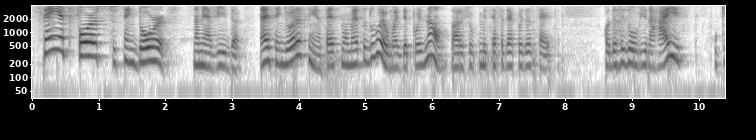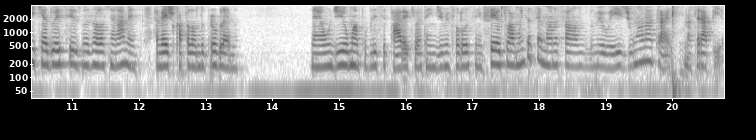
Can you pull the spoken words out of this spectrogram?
sem esforço, sem dor na minha vida. Né? Sem dor, assim, até esse momento doeu, mas depois não, na hora que eu comecei a fazer a coisa certa. Quando eu resolvi na raiz o que, que adoecia os meus relacionamentos, ao invés de ficar falando do problema. Né? Um dia uma publicitária que eu atendi me falou assim, Fê, eu tô há muitas semanas falando do meu ex de um ano atrás, na terapia.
